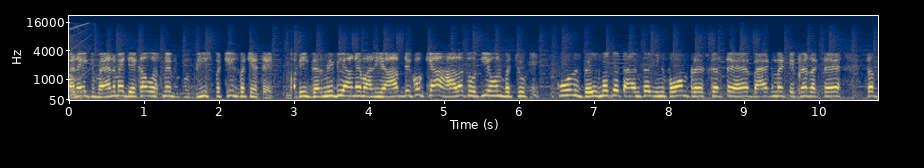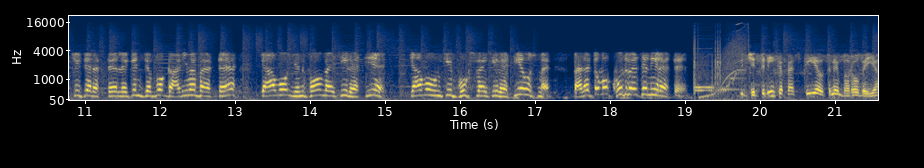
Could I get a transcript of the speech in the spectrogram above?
मैंने एक वैन में देखा उसमें 20-25 बच्चे थे। अभी गर्मी भी आने वाली है। आप देखो क्या हालत होती है उन बच्चों की। स्कूल भेजने के टाइम पे यूनिफॉर्म प्रेस करते हैं बैग में टिफ़िन रखते हैं सब चीज़ें रखते हैं लेकिन जब वो गाड़ी में बैठते हैं क्या वो यूनिफॉर्म वैसी रहती है? क्या वो उनकी बुक्स वैसी रहती है उसमें? पहले तो वो खुद वैसे नहीं रहते। जितनी कैपेसिटी है उतने भरो भैया।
